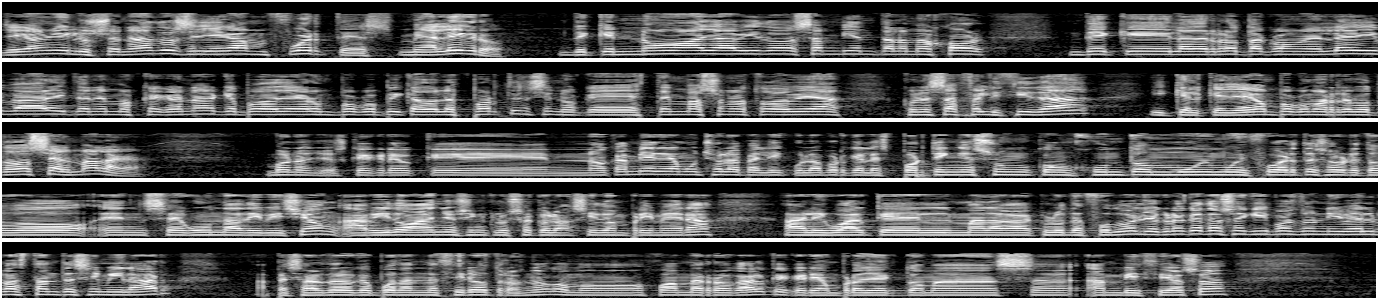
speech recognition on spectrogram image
Llegan ilusionados y llegan fuertes. Me alegro de que no haya habido ese ambiente a lo mejor de que la derrota con el Eibar y tenemos que ganar, que pueda llegar un poco picado el Sporting, sino que estén más o menos todavía con esa felicidad y que el que llega un poco más rebotado sea el Málaga. Bueno, yo es que creo que no cambiaría mucho la película porque el Sporting es un conjunto muy muy fuerte, sobre todo en segunda división. Ha habido años incluso que lo ha sido en primera, al igual que el Málaga Club de Fútbol. Yo creo que dos equipos de un nivel bastante similar, a pesar de lo que puedan decir otros, ¿no? Como Juan Berrocal, que quería un proyecto más eh, ambicioso.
